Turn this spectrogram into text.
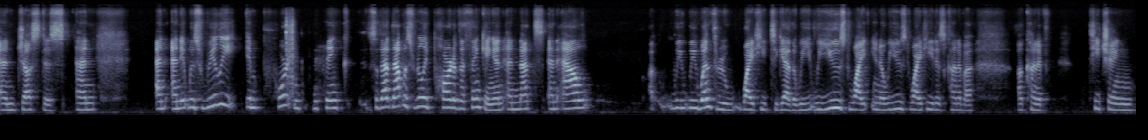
and justice. And and and it was really important, I think. So that that was really part of the thinking. And and that's and Al uh, we we went through white heat together. We we used white, you know, we used white heat as kind of a a kind of teaching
